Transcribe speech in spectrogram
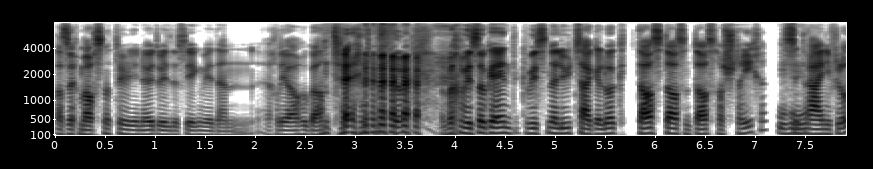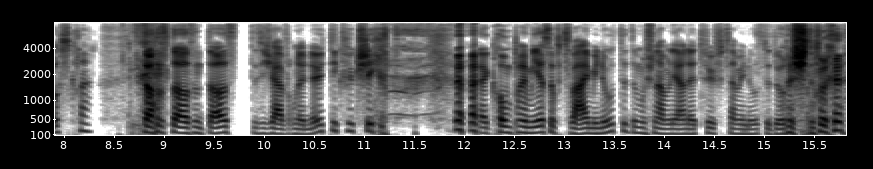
Also ich mache es natürlich nicht, weil das irgendwie dann ein bisschen arrogant wäre so. Aber ich will so gerne gewissen Leuten sagen, schau, das, das und das kannst du streichen. Das sind Mhm. reine Floskeln. Das, das und das, das ist einfach nicht nötig für Geschichte. Äh, Komprimier es auf zwei Minuten, dann musst du nämlich auch nicht 15 Minuten durchschnurren.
